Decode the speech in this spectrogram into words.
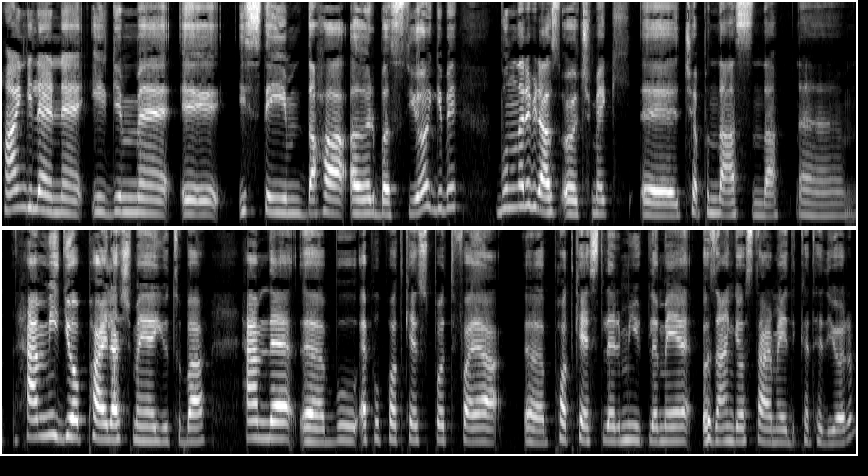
Hangilerine ilgim ve e, isteğim daha ağır basıyor gibi bunları biraz ölçmek e, çapında aslında. E, hem video paylaşmaya YouTube'a hem de e, bu Apple Podcast, Spotify'a e, podcastlerimi yüklemeye özen göstermeye dikkat ediyorum.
